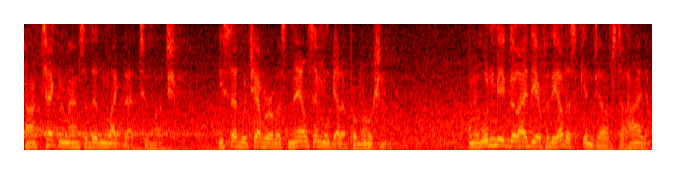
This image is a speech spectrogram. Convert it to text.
Our technomancer didn't like that too much. He said whichever of us nails him will get a promotion. And it wouldn't be a good idea for the other skin jobs to hide him.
